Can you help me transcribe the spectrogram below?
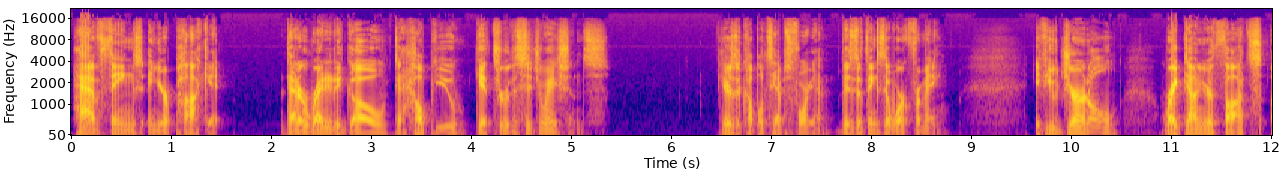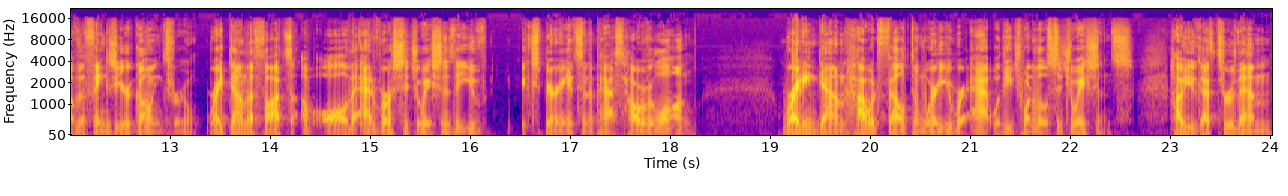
have things in your pocket that are ready to go to help you get through the situations. Here's a couple tips for you. These are things that work for me. If you journal, write down your thoughts of the things that you're going through. Write down the thoughts of all the adverse situations that you've experienced in the past however long. Writing down how it felt and where you were at with each one of those situations, how you got through them,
